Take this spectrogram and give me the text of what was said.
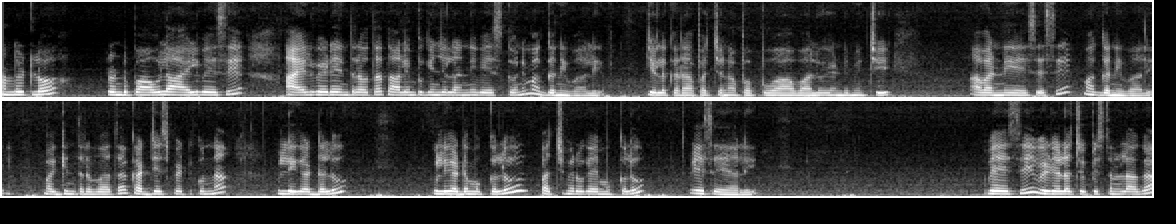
అందుట్లో రెండు పావులు ఆయిల్ వేసి ఆయిల్ వేడైన తర్వాత తాలింపు గింజలన్నీ వేసుకొని మగ్గనివ్వాలి. జీలకర్ర పచ్చెనపప్పు ఆవాలు ఎండుమిర్చి అవన్నీ వేసేసి మగ్గనివ్వాలి. మగ్గిన తర్వాత కట్ చేసి పెట్టుకున్న ఉల్లిగడ్డలు ఉల్లిగడ్డ ముక్కలు పచ్చిమిరపకాయ ముక్కలు వేసేయాలి. వేసి వీడియోలో చూపిస్తున్నలాగా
